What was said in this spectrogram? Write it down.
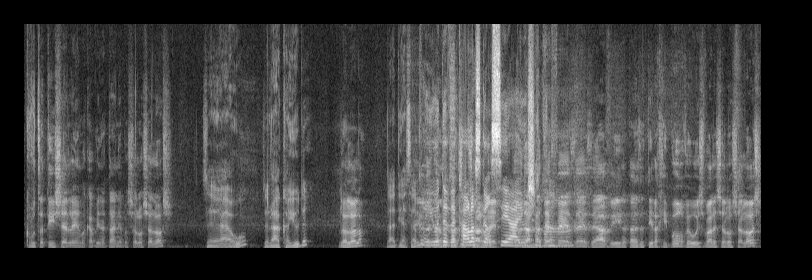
קבוצתי של מכבי נתניה בשלוש שלוש. זה היה הוא? זה לא היה קיודה? לא, לא, לא. זה היה סבא? יהודה וקרלוס גרסיה היו שם. 1-0, זה, זהבי נתן איזה טיל לחיבור, והוא השווה לשלוש שלוש.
